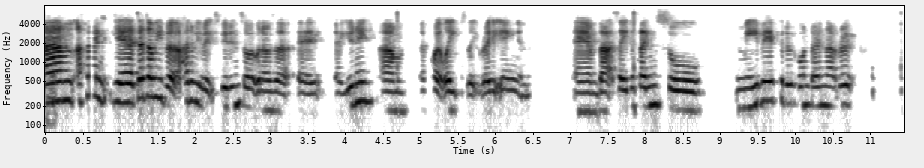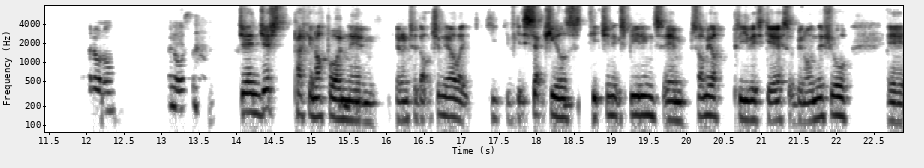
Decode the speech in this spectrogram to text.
Um, I think yeah, I did a wee bit. I had a wee bit experience of it when I was at uh, at uni. Um, I quite liked like writing and um that side of things. So maybe I could have gone down that route. I don't know. Who knows? Jen, just picking up on um, your introduction there, like you- you've got six years teaching experience. Um, some of your previous guests have been on the show, uh,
